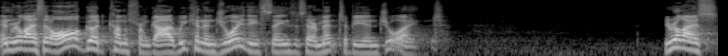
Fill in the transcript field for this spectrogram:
and realize that all good comes from God, we can enjoy these things as they're meant to be enjoyed. You realize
